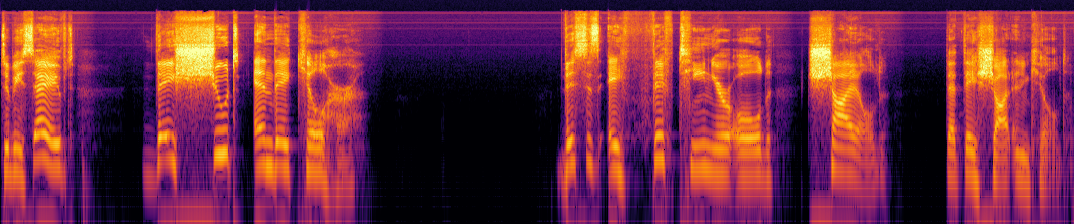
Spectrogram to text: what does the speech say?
to be saved, they shoot and they kill her. This is a 15 year old child that they shot and killed.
